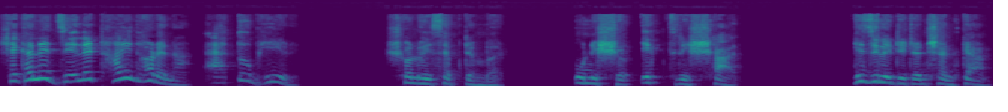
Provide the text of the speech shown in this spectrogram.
সেখানে জেলে ঠাঁই ধরে না, এত ভিড়। ষোলোই সেপ্টেম্বর, উনিশশো একত্রিশ সাল, হিজলি ডিটেনশন ক্যাম্প।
